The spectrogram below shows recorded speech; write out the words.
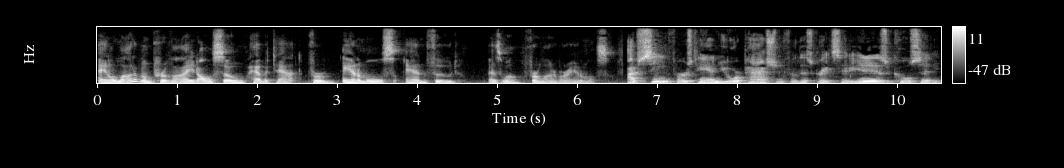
And a lot of them provide also habitat for animals and food as well for a lot of our animals. I've seen firsthand your passion for this great city, and it is a cool city.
